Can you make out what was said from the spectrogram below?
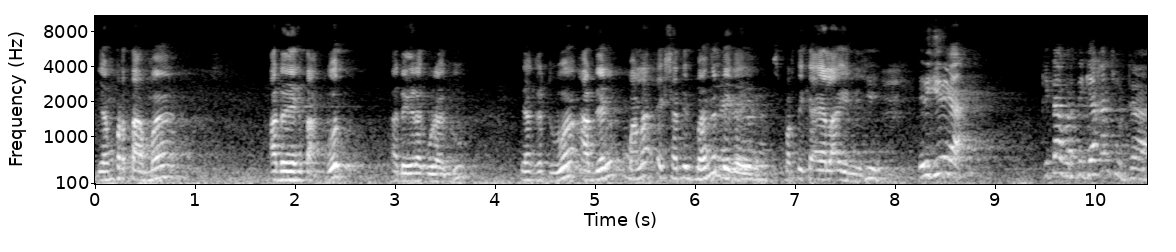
Yang pertama ada yang takut, ada yang ragu-ragu. Yang kedua ada yang malah excited banget deh kayaknya, seperti Kak Ella ini. Gini. Jadi gini kak, kita bertiga kan sudah.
